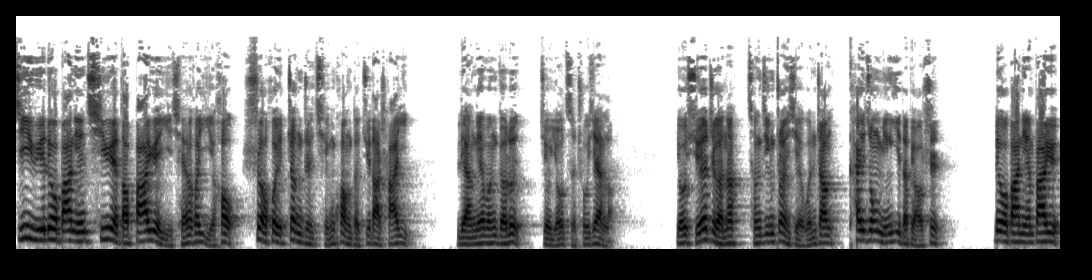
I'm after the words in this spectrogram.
基于六八年七月到八月以前和以后社会政治情况的巨大差异，两年文革论就由此出现了。有学者呢曾经撰写文章，开宗明义的表示，六八年八月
